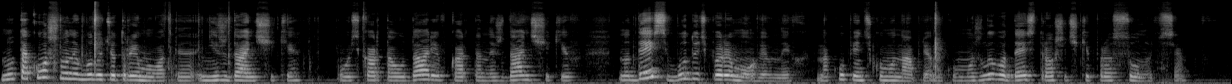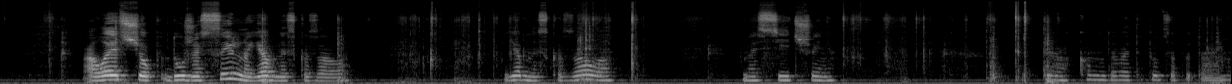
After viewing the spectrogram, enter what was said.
Ну, також вони будуть отримувати ніжданчики. Ось карта ударів, карта нежданчиків. Ну, десь будуть перемоги в них на Куп'янському напрямку. Можливо, десь трошечки просунуться. Але щоб дуже сильно, я б не сказала. Я б не сказала на січень. Так, ну давайте тут запитаємо.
